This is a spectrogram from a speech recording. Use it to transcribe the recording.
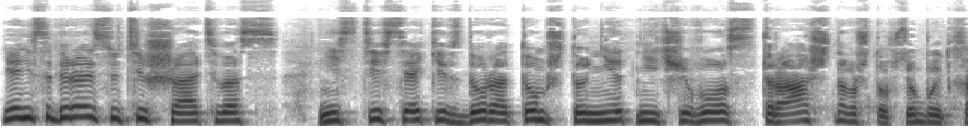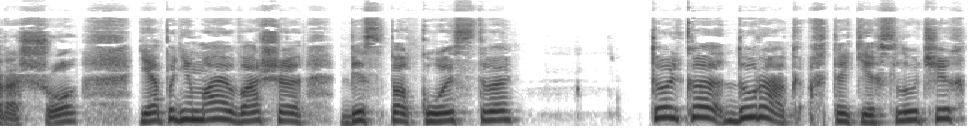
Я не собираюсь утешать вас, нести всякий вздор о том, что нет ничего страшного, что все будет хорошо. Я понимаю ваше беспокойство. Только дурак в таких случаях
